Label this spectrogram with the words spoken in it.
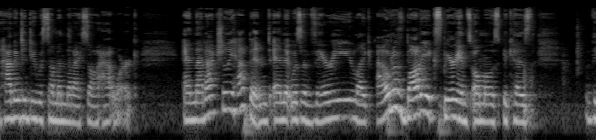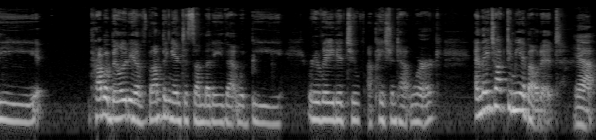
having to do with someone that I saw at work. And that actually happened. And it was a very like out of body experience almost because the probability of bumping into somebody that would be related to a patient at work. And they talked to me about it. Yeah.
